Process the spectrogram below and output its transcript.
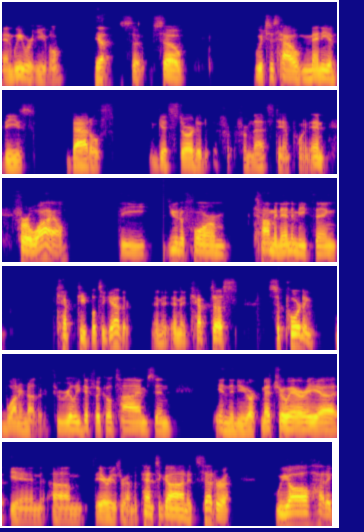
and we were evil. Yeah. So, so, which is how many of these battles get started fr- from that standpoint. And for a while, the uniform common enemy thing kept people together, and it, and it kept us supporting one another through really difficult times in in the New York metro area, in um, areas around the Pentagon, et cetera. We all had a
